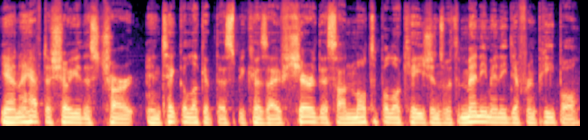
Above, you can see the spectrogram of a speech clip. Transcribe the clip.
Yeah, and I have to show you this chart and take a look at this because I've shared this on multiple occasions with many, many different people.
